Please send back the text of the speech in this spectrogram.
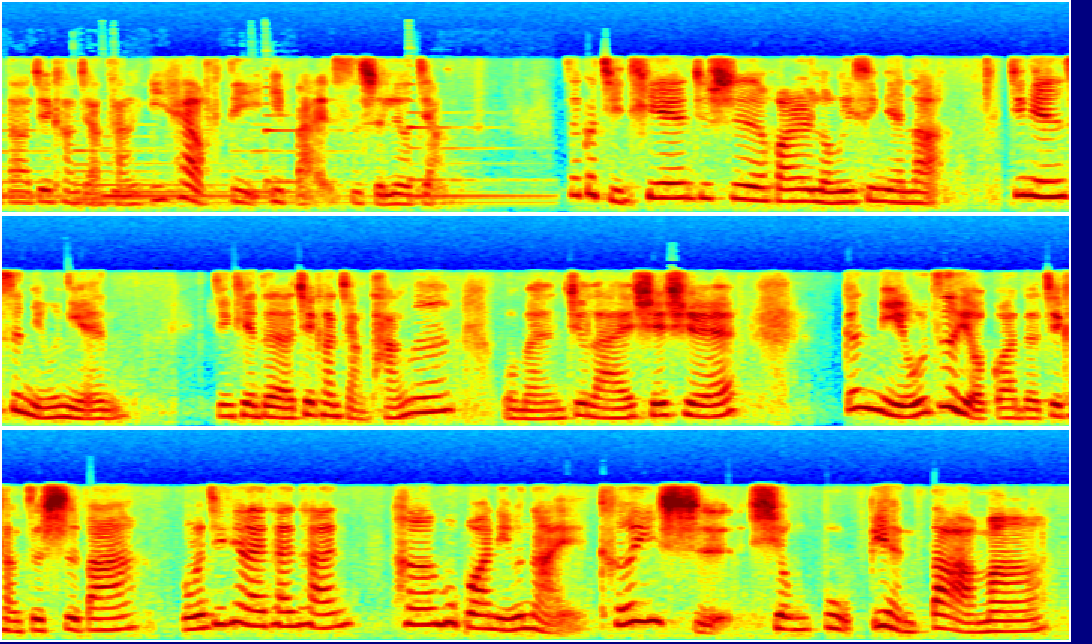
来到健康讲堂 eHealth 第一百四十六讲。再过几天就是华人农历新年了，今年是牛年。今天的健康讲堂呢，我们就来学学跟牛字有关的健康知识吧。我们今天来谈谈，喝木瓜牛奶可以使胸部变大吗？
